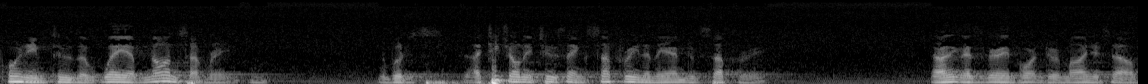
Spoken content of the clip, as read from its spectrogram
pointing to the way of non-suffering. The Buddha, said, I teach only two things, suffering and the end of suffering. Now I think that's very important to remind yourself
